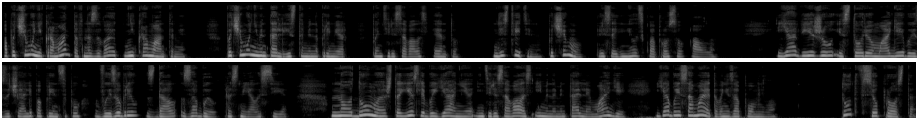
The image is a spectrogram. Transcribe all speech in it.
А почему некромантов называют некромантами? Почему не менталистами, например?» — поинтересовалась Энту. Действительно, почему? Присоединилась к вопросу Аула. Я вижу, историю магии вы изучали по принципу «вызубрил, сдал, забыл», рассмеялась Сия. Но думаю, что если бы я не интересовалась именно ментальной магией, я бы и сама этого не запомнила. Тут все просто.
